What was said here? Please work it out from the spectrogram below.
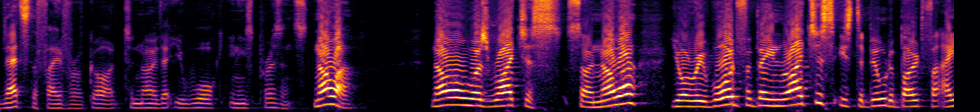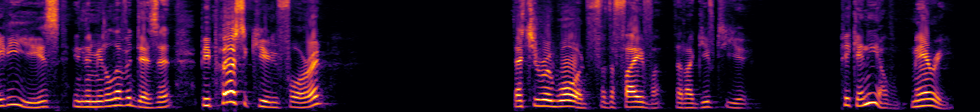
That's the favour of God, to know that you walk in his presence. Noah. Noah was righteous. So, Noah, your reward for being righteous is to build a boat for 80 years in the middle of a desert, be persecuted for it. That's your reward for the favour that I give to you. Pick any of them. Mary.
